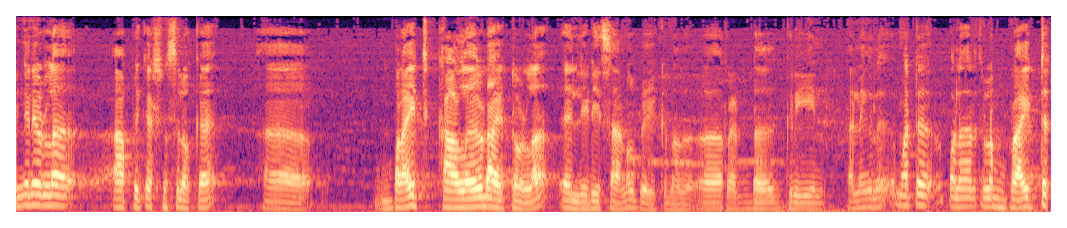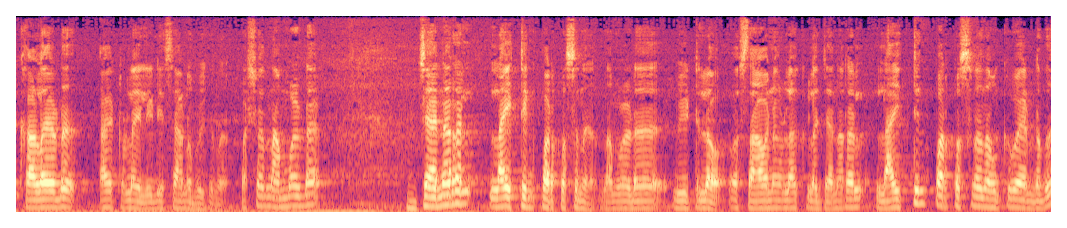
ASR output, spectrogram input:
ഇങ്ങനെയുള്ള ആപ്ലിക്കേഷൻസിലൊക്കെ ബ്രൈറ്റ് കളേർഡ് ആയിട്ടുള്ള എൽ ഇ ഡിസ് ആണ് ഉപയോഗിക്കുന്നത് റെഡ് ഗ്രീൻ അല്ലെങ്കിൽ മറ്റ് പലതരത്തിലുള്ള ബ്രൈറ്റ് കളേർഡ് ആയിട്ടുള്ള എൽ ഇ ഡിസ് ആണ് ഉപയോഗിക്കുന്നത്. പക്ഷേ നമ്മളുടെ ജനറൽ ലൈറ്റിംഗ് പർപ്പസിന് നമ്മുടെ വീട്ടിലോ സ്ഥാപനങ്ങളിലൊക്കെയുള്ള ജനറൽ ലൈറ്റിംഗ് പർപ്പസിന് നമുക്ക് വേണ്ടത്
